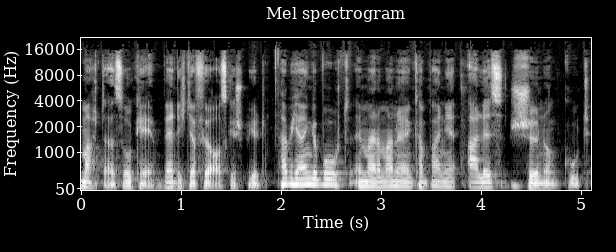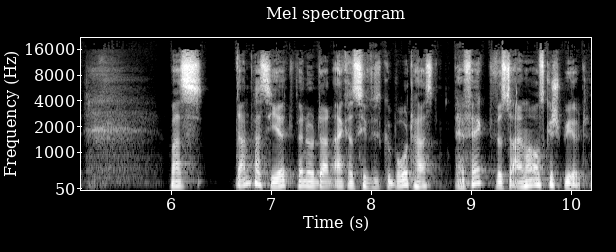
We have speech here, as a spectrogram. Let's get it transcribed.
macht das. Okay, werde ich dafür ausgespielt. Habe ich eingebucht in meiner manuellen Kampagne, alles schön und gut. Was dann passiert, wenn du dann aggressives Gebot hast, perfekt, wirst du einmal ausgespielt.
